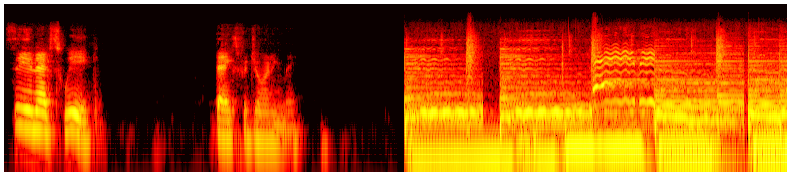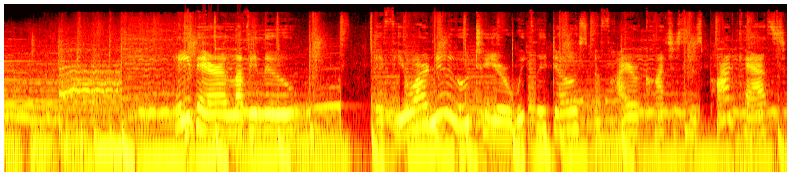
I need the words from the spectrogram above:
See you next week. Thanks for joining me. Hey there, Lovey Lou. If you are new to your weekly dose of higher consciousness podcast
